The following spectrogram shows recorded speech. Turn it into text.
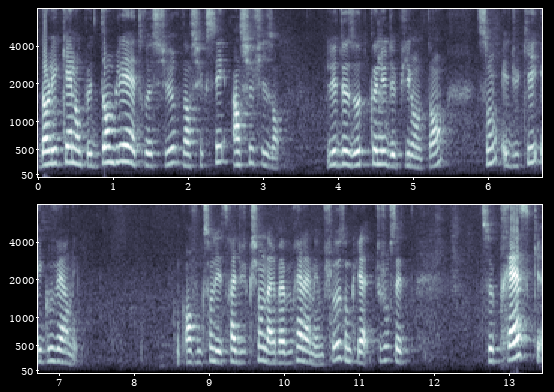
dans lesquels on peut d'emblée être sûr d'un succès insuffisant. Les deux autres, connus depuis longtemps, sont éduqués et gouvernés. en fonction des traductions, on arrive à peu près à la même chose. Donc il y a toujours cette, ce presque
